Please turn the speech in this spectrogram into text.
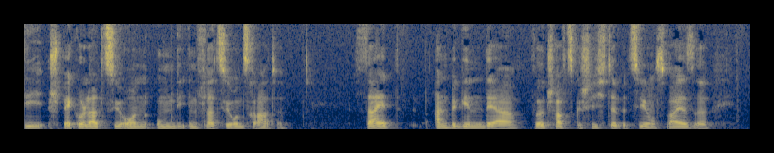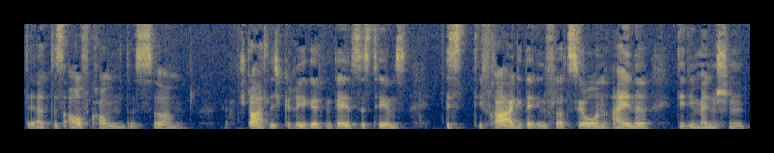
die Spekulation um die Inflationsrate. Seit Anbeginn der Wirtschaftsgeschichte bzw. des Aufkommen des ähm, staatlich geregelten Geldsystems ist die Frage der Inflation eine, die die Menschen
